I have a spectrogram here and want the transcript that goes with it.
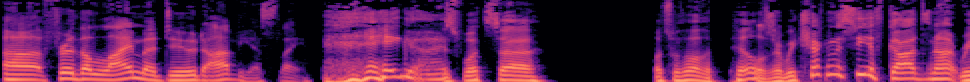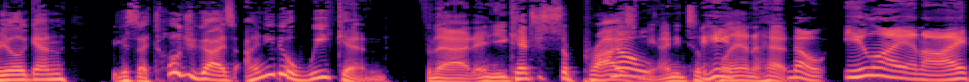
Uh, for the lima dude, obviously. Hey guys, what's uh what's with all the pills? Are we checking to see if God's not real again? Because I told you guys I need a weekend for that, and you can't just surprise me. I need to he- plan ahead. No, Eli and I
